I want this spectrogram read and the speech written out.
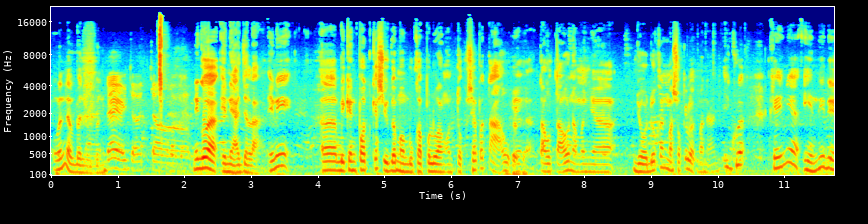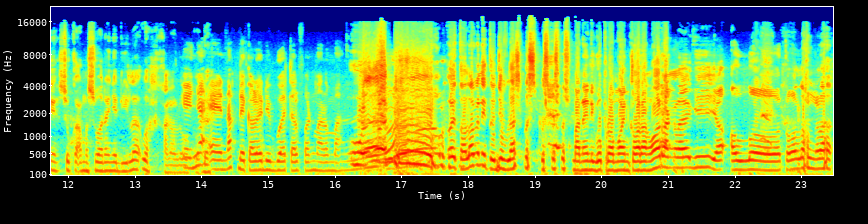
bener bener bener ada yang cocok ini gue ini aja lah ini eh, bikin podcast juga membuka peluang untuk siapa tahu ya tahu-tahu namanya jodoh kan masuknya lewat mana aja. Ih gue kayaknya ini deh suka sama suaranya Dila. Wah kalau lu kayaknya udah. enak deh kalau dibuat telepon malam-malam. Waduh, Woi tolong nih 17 plus plus plus plus. Mana ini gue promoin ke orang-orang lagi? Ya Allah tolonglah.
